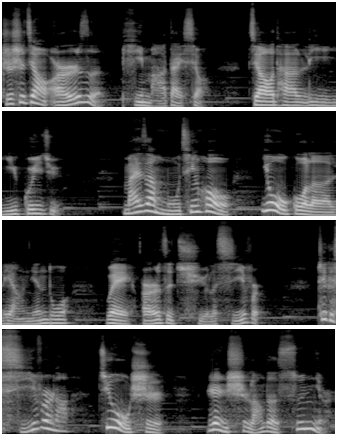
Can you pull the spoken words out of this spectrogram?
只是叫儿子披麻戴孝，教他礼仪规矩。埋葬母亲后，又过了两年多，为儿子娶了媳妇儿。这个媳妇儿呢，就是任侍郎的孙女儿。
